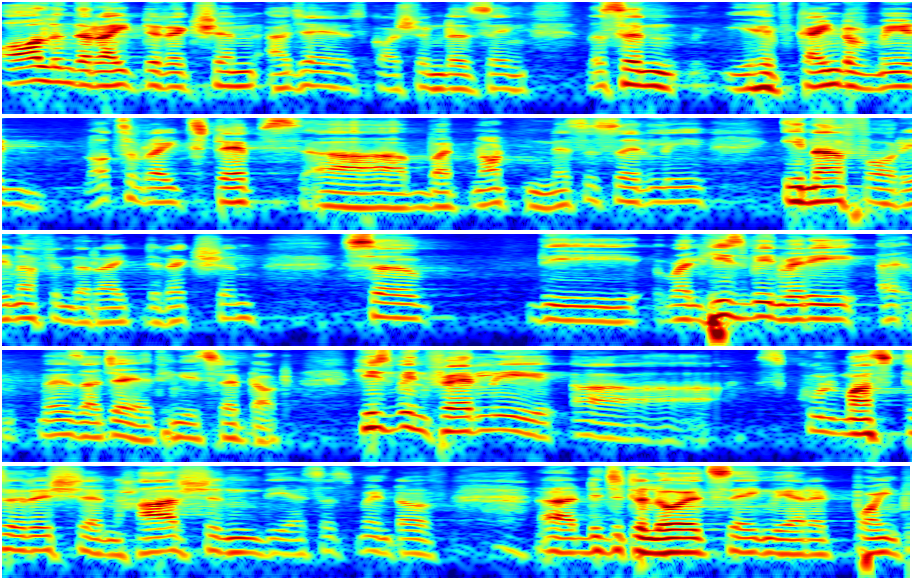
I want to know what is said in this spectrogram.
all in the right direction? Ajay has cautioned us saying, listen, you have kind of made lots of right steps, uh, but not necessarily enough or enough in the right direction. So the, well, he's been very, uh, where's Ajay? I think he stepped out. He's been fairly uh, schoolmasterish and harsh in the assessment of uh, digital OH, saying we are at 0.1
